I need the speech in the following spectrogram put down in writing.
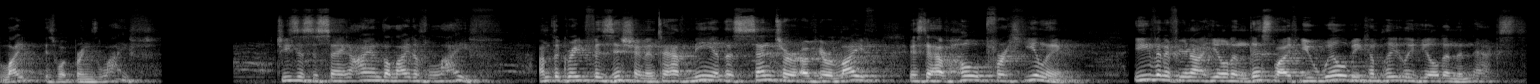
Light is what brings life. Jesus is saying, I am the light of life. I'm the great physician, and to have me at the center of your life is to have hope for healing. Even if you're not healed in this life, you will be completely healed in the next.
